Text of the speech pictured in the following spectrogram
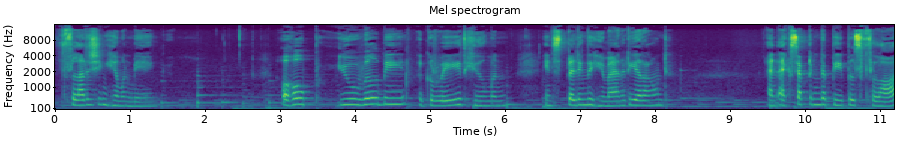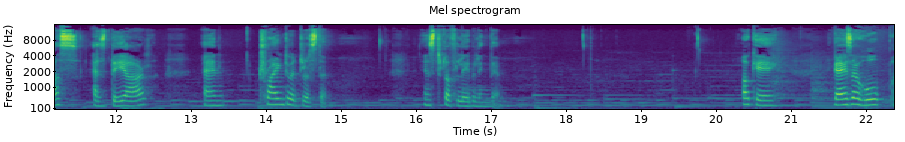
flourishing human being. I hope you will be a great human in spreading the humanity around and accepting the people's flaws as they are and trying to address them instead of labeling them. Okay, guys, I hope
